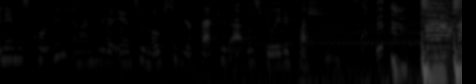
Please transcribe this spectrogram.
My name is Courtney, and I'm here to answer most of your Fractured Atlas related questions.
